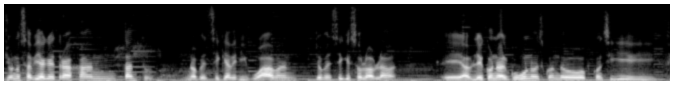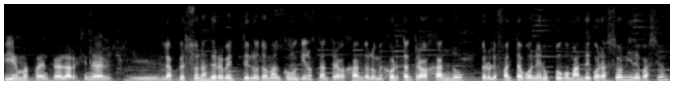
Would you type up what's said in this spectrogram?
yo no sabía que trabajaban tanto, no pensé que averiguaban, yo pensé que solo hablaban. Eh, hablé con algunos cuando conseguí firmas para entrar a la regional. Eh, las personas de repente lo toman como que no están trabajando, a lo mejor están trabajando, pero les falta poner un poco más de corazón y de pasión.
